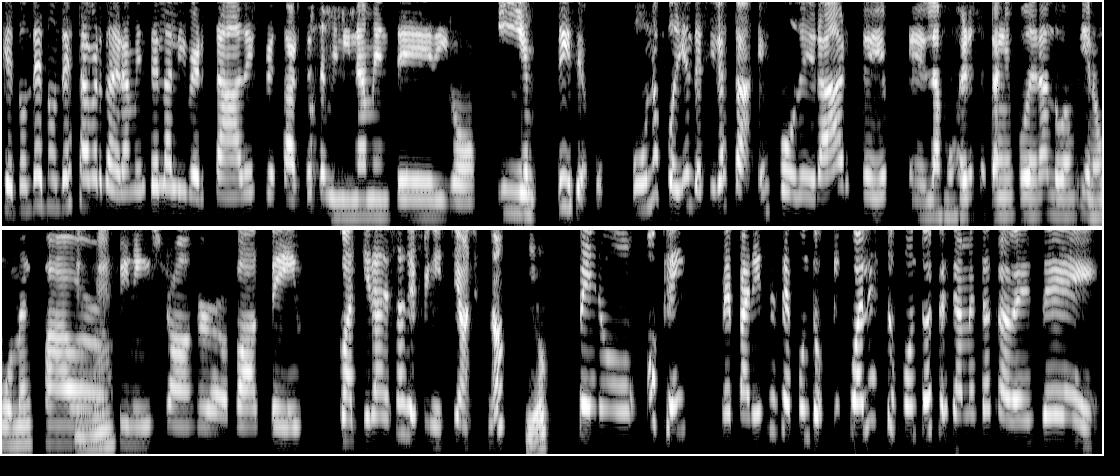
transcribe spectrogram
Que ¿dónde, ¿dónde está verdaderamente la libertad de expresarse femeninamente? Digo, y em- dice, unos podrían decir hasta empoderarse, eh, las mujeres se están empoderando, you know, woman power, feeling stronger, or boss babe, cualquiera de esas definiciones, ¿no? Yup. Pero, ok, me parece ese punto. ¿Y cuál es tu punto especialmente a través de,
